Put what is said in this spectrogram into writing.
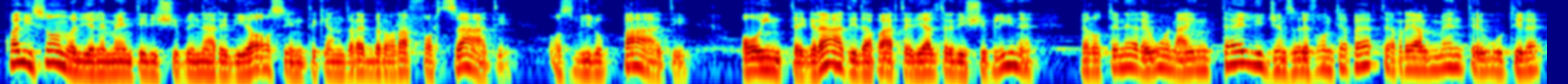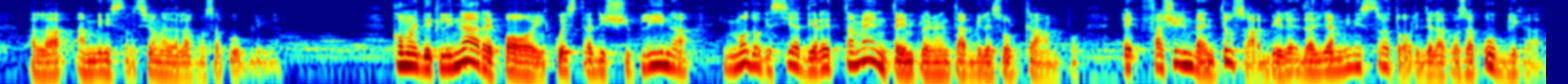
Quali sono gli elementi disciplinari di OSINT che andrebbero rafforzati o sviluppati o integrati da parte di altre discipline per ottenere una intelligence delle fonti aperte realmente utile all'amministrazione della cosa pubblica? Come declinare poi questa disciplina in modo che sia direttamente implementabile sul campo e facilmente usabile dagli amministratori della cosa pubblica,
